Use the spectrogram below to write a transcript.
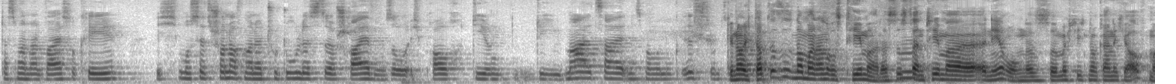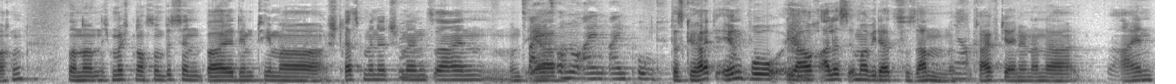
dass man dann weiß, okay, ich muss jetzt schon auf meine To-Do-Liste schreiben, so ich brauche die und die Mahlzeiten, dass man genug isst und so. Genau, ich glaube, das ist nochmal ein anderes Thema. Das ist ein Thema Ernährung. Das äh, möchte ich noch gar nicht aufmachen, sondern ich möchte noch so ein bisschen bei dem Thema Stressmanagement sein und War jetzt auch nur ein, ein Punkt. Das gehört irgendwo ja auch alles immer wieder zusammen. Das Ja. greift ja ineinander ein.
